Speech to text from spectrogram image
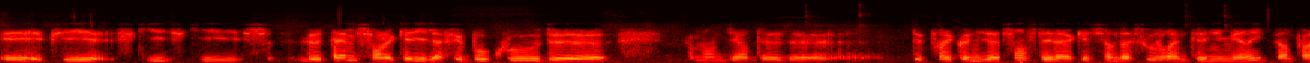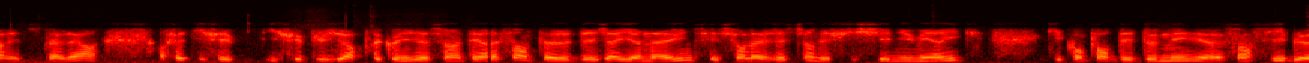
Et, et, puis, ce qui, ce qui, le thème sur lequel il a fait beaucoup de comment dire de, de de préconisation, c'est la question de la souveraineté numérique, en parlais tout à l'heure. En fait, il fait, il fait plusieurs préconisations intéressantes. Euh, déjà, il y en a une, c'est sur la gestion des fichiers numériques qui comportent des données euh, sensibles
